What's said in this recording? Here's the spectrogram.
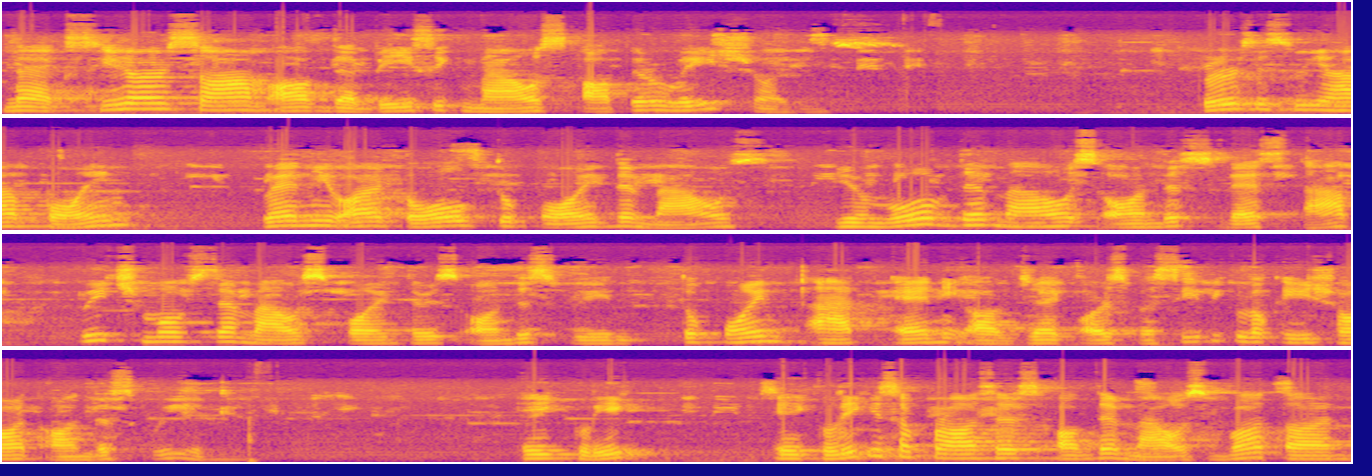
Next, here are some of the basic mouse operations. First is we have point. When you are told to point the mouse, you move the mouse on the desktop which moves the mouse pointers on the screen to point at any object or specific location on the screen. A click A click is a process of the mouse button,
